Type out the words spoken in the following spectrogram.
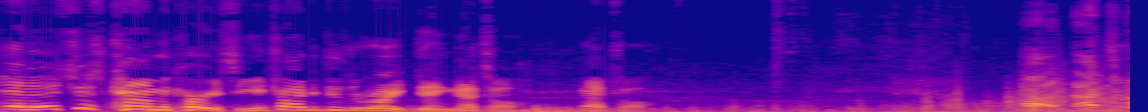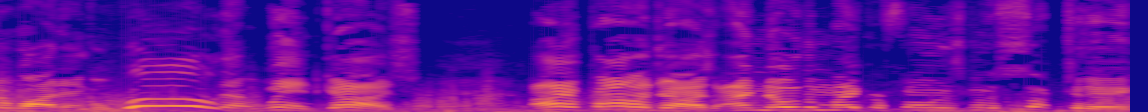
No, it's just common courtesy. You try to do the right thing. That's all. That's all. All right, back to the wide angle. Woo, that wind, guys. I apologize. I know the microphone is going to suck today,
